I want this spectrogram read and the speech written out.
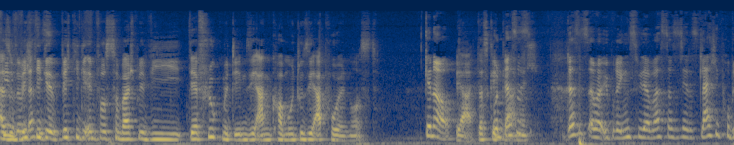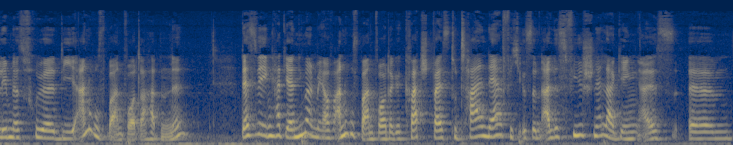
also so. wichtige, wichtige Infos zum Beispiel wie der Flug, mit dem sie ankommen und du sie abholen musst. Genau. Ja, das geht und das gar ist, nicht. Das ist aber übrigens wieder was, das ist ja das gleiche Problem, das früher die Anrufbeantworter hatten. Ne? Deswegen hat ja niemand mehr auf Anrufbeantworter gequatscht, weil es total nervig ist und alles viel schneller ging als ähm,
